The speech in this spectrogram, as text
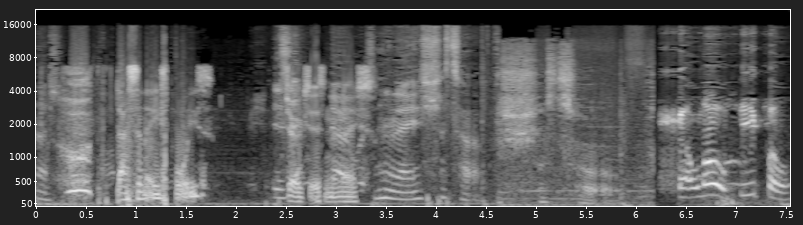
Nice. That's an ace, boys. Is Jokes, it? isn't it no, nice? wasn't nice. Shut up. Hello, people.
